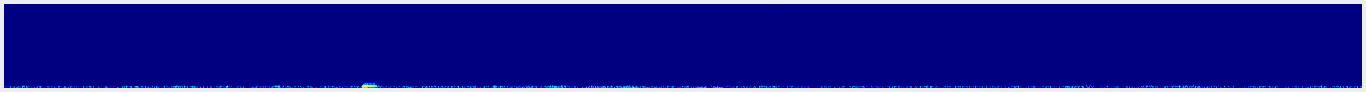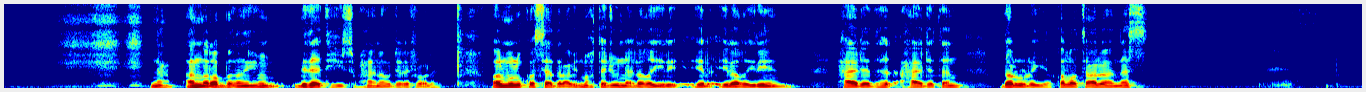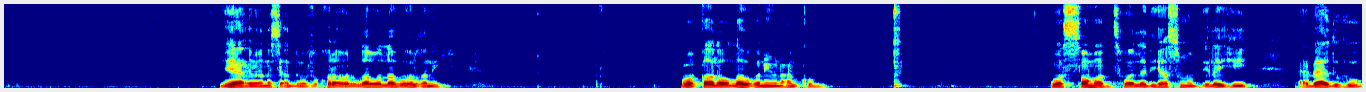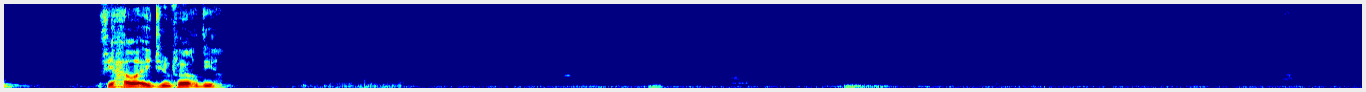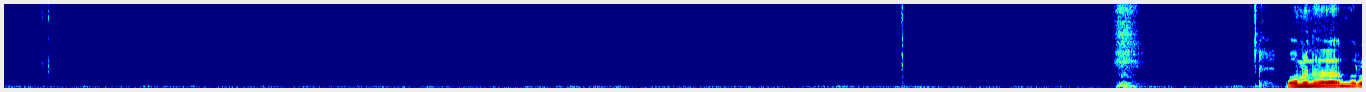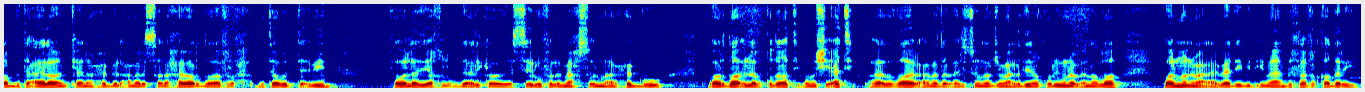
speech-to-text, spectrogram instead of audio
نعم أن الرب غني بذاته سبحانه في علاه والملوك والسادة العبيد محتاجون إلى غير إلى غيرهم. حاجة حاجة ضرورية. قال الله تعالى الناس يا أيها الناس أنتم الفقراء والله والله هو الغني. وقال والله غني عنكم. والصمد هو الذي يصمد إليه عباده في حوائجهم فيغضيها ومنها أن الرب تعالى وإن كان يحب الأعمال الصالحة ويرضى ويفرح بتوبة التأبين فهو الذي يخلق ذلك وييسره فلم يحصل ما يحبه ويرضاه إلا بقدرته ومشيئته. وهذا ظاهر على مذهب أهل السنة والجماعة الذين يقولون بأن الله هو المنعم على عباده بالإيمان بخلاف القدرية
